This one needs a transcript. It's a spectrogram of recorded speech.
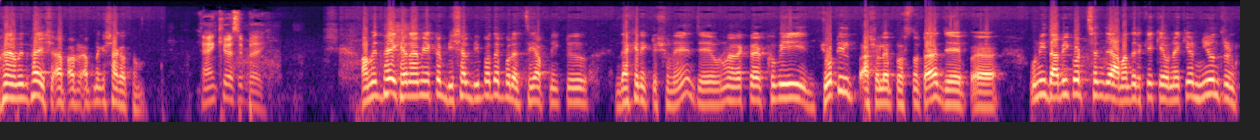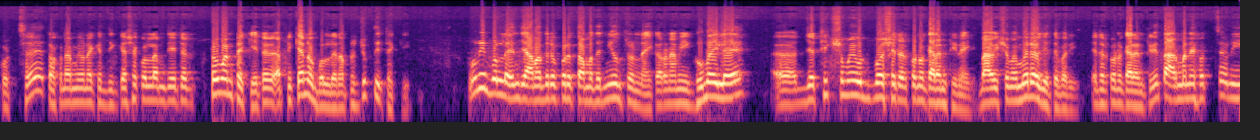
হ্যাঁ অমিত ভাই আপনাকে স্বাগতম। থ্যাংক ইউ আসিফ ভাই। অমিত ভাই, এখানে আমি একটা বিশাল বিপদে পড়েছি। আপনি একটু দেখেন একটু শুনে যে ওনার একটা খুবই জটিল আসলে প্রশ্নটা যে উনি দাবি করছেন যে আমাদেরকে কেউ না কেউ নিয়ন্ত্রণ করছে। তখন আমি ওনাকে জিজ্ঞাসা করলাম যে, এটার প্রমাণটা কি? এটা আপনি কেন বললেন? আপনার যুক্তিটা কি? উনি বললেন যে, আমাদের উপরে তো আমাদের নিয়ন্ত্রণ নাই। কারণ আমি ঘুমাইলে যে ঠিক সময় উঠবো, সেটার কোনো গ্যারান্টি নাই। বা ওই সময় মরেও যেতে পারি, এটার কোনো গ্যারান্টি নেই। তার মানে হচ্ছে উনি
